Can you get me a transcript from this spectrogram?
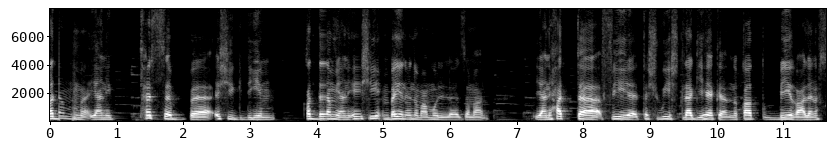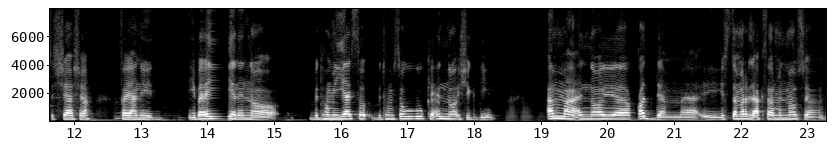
قدم يعني تحس بإشي قديم قدم يعني إشي مبين إنه معمول زمان. يعني حتى في تشويش تلاقي هيك نقاط بيض على نفس الشاشة فيعني يبين إنه بدهم يسو... بدهم يسووه كأنه إشي قديم. أما إنه يقدم يستمر لأكثر من موسم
